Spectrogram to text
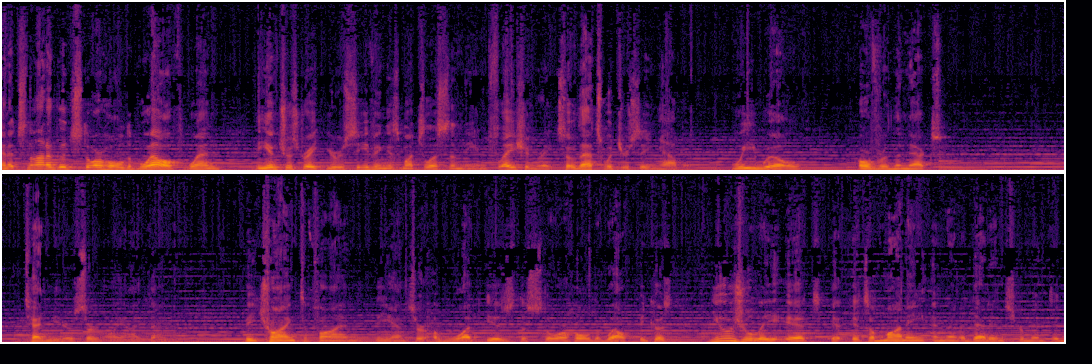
And it's not a good storehold of wealth when the interest rate you're receiving is much less than the inflation rate. So that's what you're seeing happen. We will, over the next 10 years, certainly, I think, be trying to find the answer of what is the storehold of wealth. Because Usually it's, it, it's a money and then a debt instrument in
